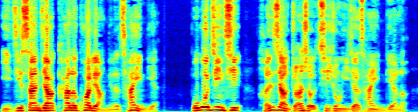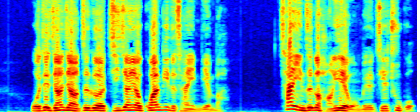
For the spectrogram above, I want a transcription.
以及三家开了快两年的餐饮店。不过近期很想转手其中一家餐饮店了，我就讲讲这个即将要关闭的餐饮店吧。餐饮这个行业我没有接触过，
